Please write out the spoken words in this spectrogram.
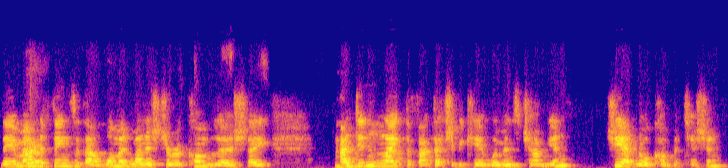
The amount Yeah. of things that that woman managed to accomplish, like I Mhm. didn't like the fact that she became women's champion. She had no competition.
